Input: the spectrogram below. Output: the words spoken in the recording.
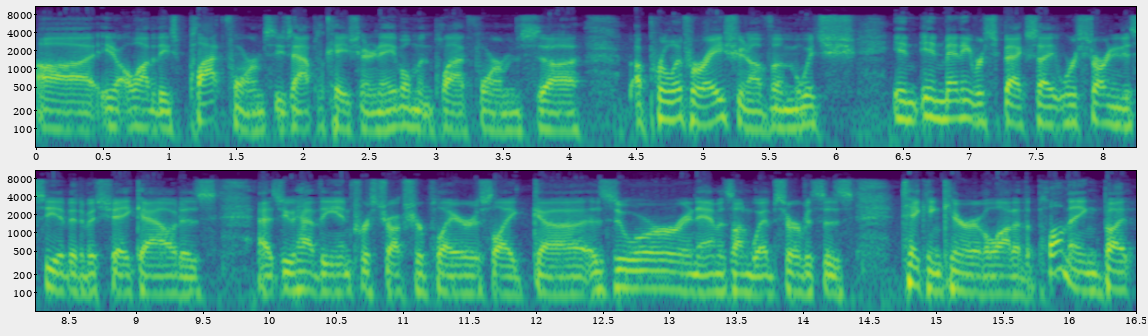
uh, you know a lot of these platforms, these application enablement platforms, uh, a proliferation of them, which in in many respects I, we're starting to see a bit of a shakeout as as you have the infrastructure players like uh, Azure and Amazon Web Services taking care of a lot of the plumbing, but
